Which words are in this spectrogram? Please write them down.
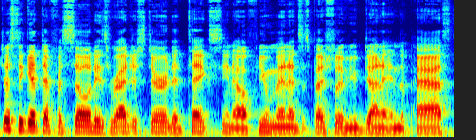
just to get their facilities registered. It takes you know a few minutes, especially if you've done it in the past.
